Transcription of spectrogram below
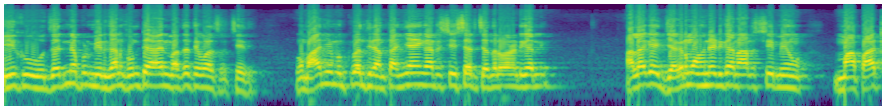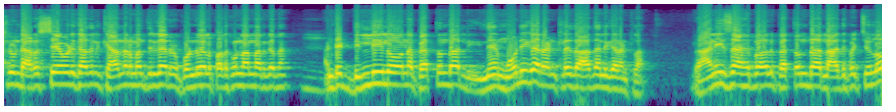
మీకు జరిగినప్పుడు మీరు కనుక ఉంటే ఆయన మద్దతు ఇవ్వాల్సి వచ్చేది. ఒక మాజీ ముఖ్యమంత్రి అంత అన్యాయంగా అరెస్ట్ చేశారు చంద్రబాబు నాయుడు గారిని. అలాగే జగన్మోహన్ రెడ్డి గారిని అరెస్ట్ చేసి మేము మా పార్టీ నుండి అరెస్ట్ చేయవాడు కాదని కేంద్ర మంత్రి గారు రెండు వేల పదకొండు అన్నారు కదా. అంటే ఢిల్లీలో ఉన్న పెత్తందారులు నేను మోడీ గారు అంటలేదు ఆదాని గారు అంటలా రాణి సాహెబాలు పెత్తందారుల ఆధిపత్యంలో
